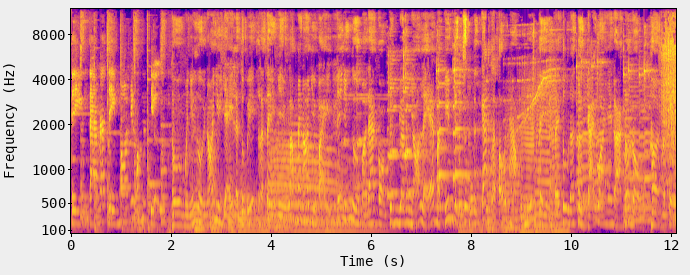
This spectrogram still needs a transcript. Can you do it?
tiền làm ra tiền thôi chứ không thích giữ. Thường mà những người nói như vậy là tôi biết là tiền nhiều lắm mới nói như vậy. Với những người mà đang còn kinh doanh nhỏ lẻ mà kiếm từng xu từng cắt là tối nào cũng đếm tiền. Tại tôi đã từng trải qua giai đoạn đó rồi. Thời mà tường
